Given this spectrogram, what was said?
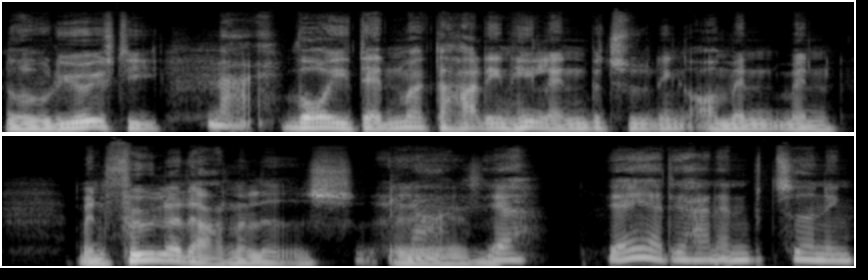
noget odiøst i. Nej. Hvor i Danmark, der har det en helt anden betydning, og man, man, man føler det anderledes. Klart, øh, ja. Ja, ja, det har en anden betydning.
